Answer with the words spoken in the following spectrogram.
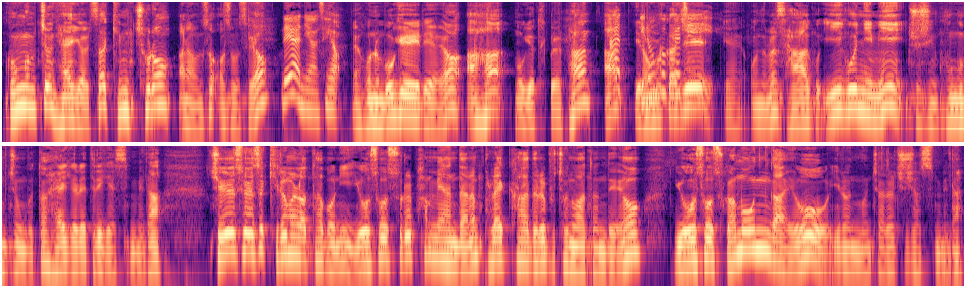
궁금증 해결사 김초롱 아나운서 어서 오세요. 네, 안녕하세요. 네, 오늘 목요일이에요. 아하 목요 특별판 앗 앗, 이런, 이런 것까지. 예, 오늘은 4구 2구님이 주신 궁금증부터 해결해 드리겠습니다. 주유소에서 기름을 넣다 보니 요소수를 판매한다는 플래카드를 붙여놓았던데요. 요소수가 뭔가요? 이런 문자를 주셨습니다.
